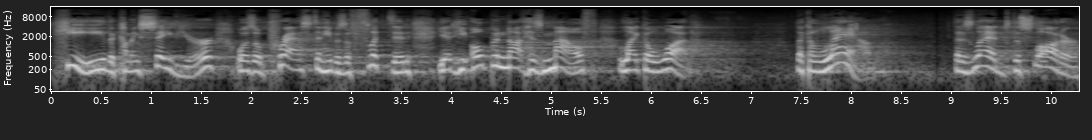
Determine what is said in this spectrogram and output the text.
He, the coming Savior, was oppressed and he was afflicted, yet he opened not his mouth like a what? Like a lamb that is led to the slaughter.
